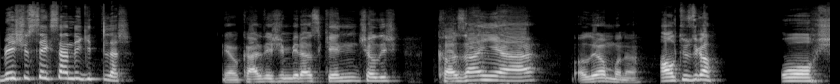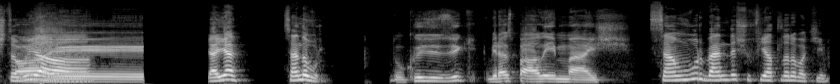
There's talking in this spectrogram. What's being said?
580'de gittiler. Ya kardeşim biraz kendin çalış. Kazan ya. Alıyorum bunu. 600'lük al. Oh işte bu ya. Ay, Gel gel. Sen de vur. 900'lük biraz pahalıymış. Sen vur ben de şu fiyatlara bakayım.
